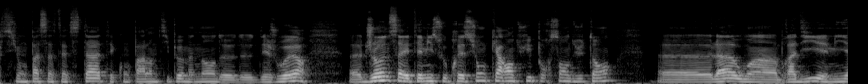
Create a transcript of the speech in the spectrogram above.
si on passe à cette stat et qu'on parle un petit peu maintenant de, des joueurs, euh, Jones a été mis sous pression 48% du temps. Euh, là où un Brady est mis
